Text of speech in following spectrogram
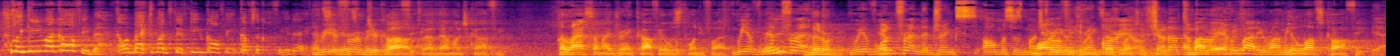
was like, give me my coffee back. I went back to my 15 coffee, cups of coffee a day. That's, Reaffirmed that's pretty your wild coffee. to have that much coffee. The last time I drank coffee, I was 25. We have one friend. Literally. We have one Ev- friend that drinks almost as much Mario coffee. drinks Mario. as much as Shout you. out to And by the way, everybody around me loves coffee, Yeah.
